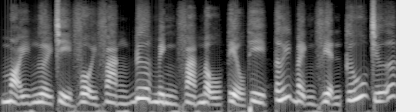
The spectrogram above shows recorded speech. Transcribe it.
Mọi người chỉ vội vàng đưa mình và mậu tiểu thì tới bệnh viện cứu chữa.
